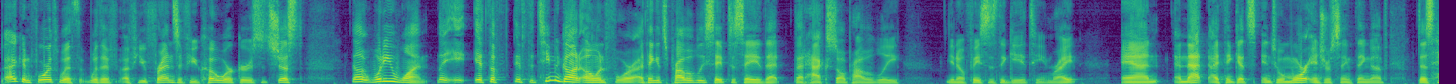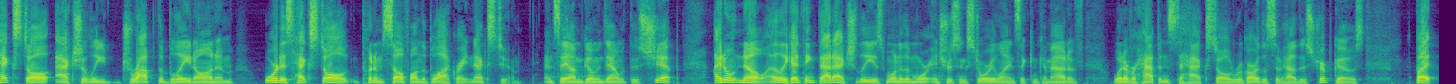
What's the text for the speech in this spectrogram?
back and forth with with a, a few friends, a few coworkers. It's just what do you want? If the if the team had gone 0 and 4, I think it's probably safe to say that that Hakstol probably, you know, faces the guillotine, right? And and that I think gets into a more interesting thing of does Hextall actually drop the blade on him, or does Hextall put himself on the block right next to him? And say I'm going down with this ship. I don't know. I like I think that actually is one of the more interesting storylines that can come out of whatever happens to Hakstol, regardless of how this trip goes. But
